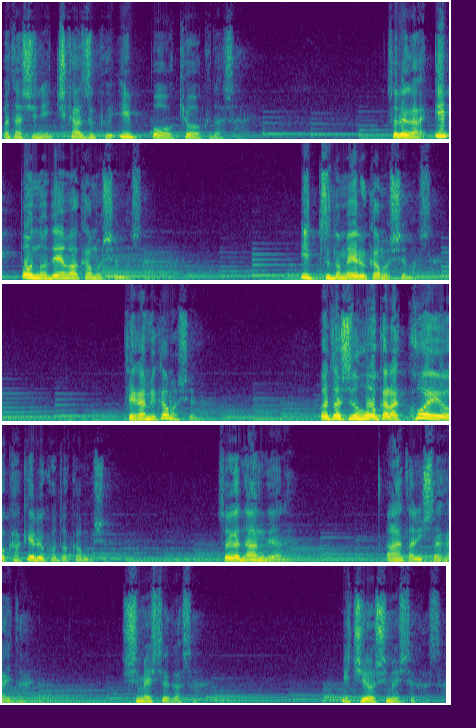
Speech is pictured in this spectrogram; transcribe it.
私に近づく一歩を今日ください。それが一本の電話かもしれません。一通のメールかもしれません。手紙かもしれない。私の方から声をかけることかもしれない。それが何であれあなたに従いたい。示してください。道を示してください。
